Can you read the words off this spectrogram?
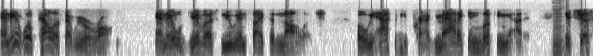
and it will tell us that we were wrong, and it will give us new insights and knowledge. But we have to be pragmatic in looking at it. Mm. It's just,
